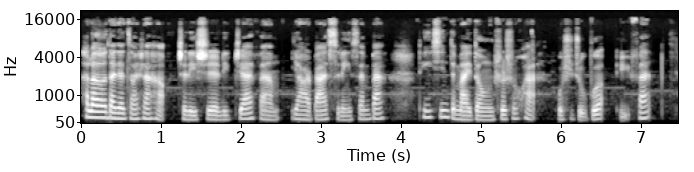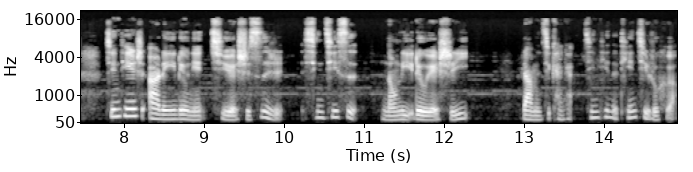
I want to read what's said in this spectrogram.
Hello，大家早上好，这里是荔枝 FM 幺二八四零三八，听心的脉动说说话，我是主播雨帆。今天是二零一六年七月十四日，星期四，农历六月十一。让我们一起看看今天的天气如何。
